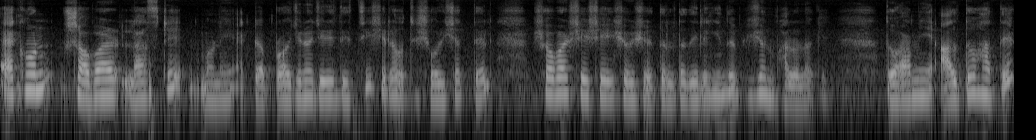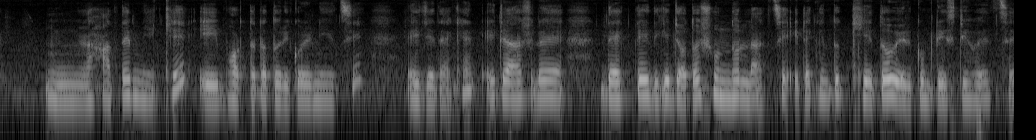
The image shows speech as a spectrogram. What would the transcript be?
এখন সবার লাস্টে মানে একটা প্রয়োজনীয় জিনিস দিচ্ছি, সেটা হচ্ছে সরিষার তেল। সবার শেষে সরিষার তেলটা দিলে কিন্তু ভীষণ ভালো লাগে। তো আমি আলতো হাতে হাতে মেখে এই ভর্তাটা তৈরি করে নিয়েছি। এই যে দেখেন, এটা আসলে দেখতে এদিকে যত সুন্দর লাগছে, এটা কিন্তু খেতেও এরকম টেস্টি হয়েছে।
